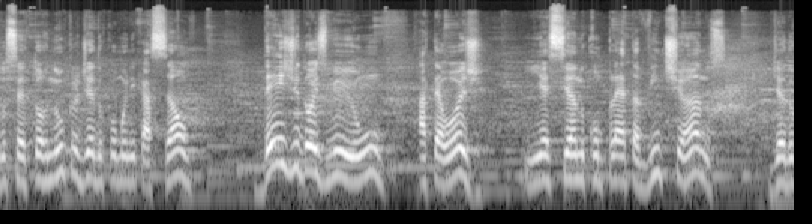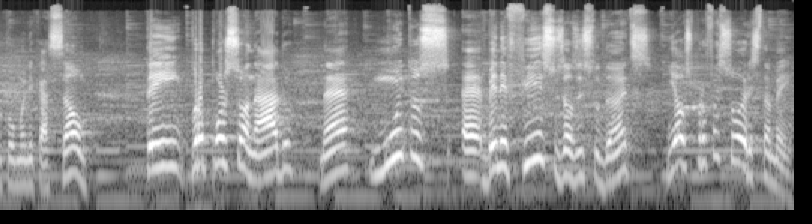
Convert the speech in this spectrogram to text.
do setor Núcleo de Educomunicação, desde 2001 até hoje, e esse ano completa 20 anos de educomunicação, tem proporcionado né, muitos é, benefícios aos estudantes e aos professores também.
